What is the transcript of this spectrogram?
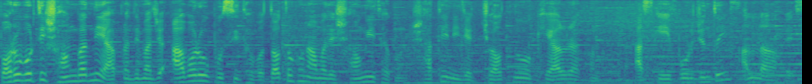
পরবর্তী সংবাদ নিয়ে আপনাদের মাঝে আবারও উপস্থিত হব। ততক্ষণ আমাদের সঙ্গেই থাকুন, সাথে নিজের যত্ন ও খেয়াল রাখুন। আজকে এই পর্যন্তই, আল্লাহ হাফেজ।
